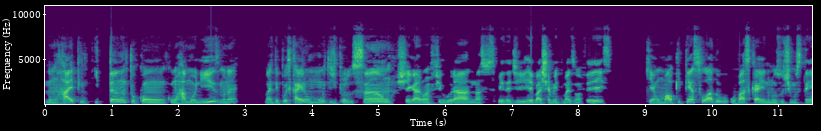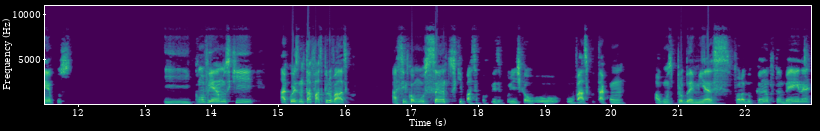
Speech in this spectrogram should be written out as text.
num hype e tanto com, com o Ramonismo, né? Mas depois caíram muito de produção, chegaram a figurar na suspeita de rebaixamento mais uma vez, que é um mal que tem assolado o Vascaíno nos últimos tempos. E convenhamos que a coisa não tá fácil pro Vasco. Assim como o Santos, que passa por crise política, o, o Vasco tá com alguns probleminhas fora do campo também, né?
